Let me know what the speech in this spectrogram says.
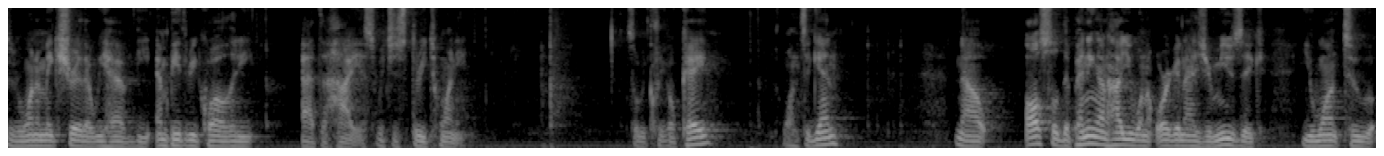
We want to make sure that we have the MP3 quality at the highest, which is 320. So we click OK once again. Now, also, depending on how you want to organize your music, you want to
